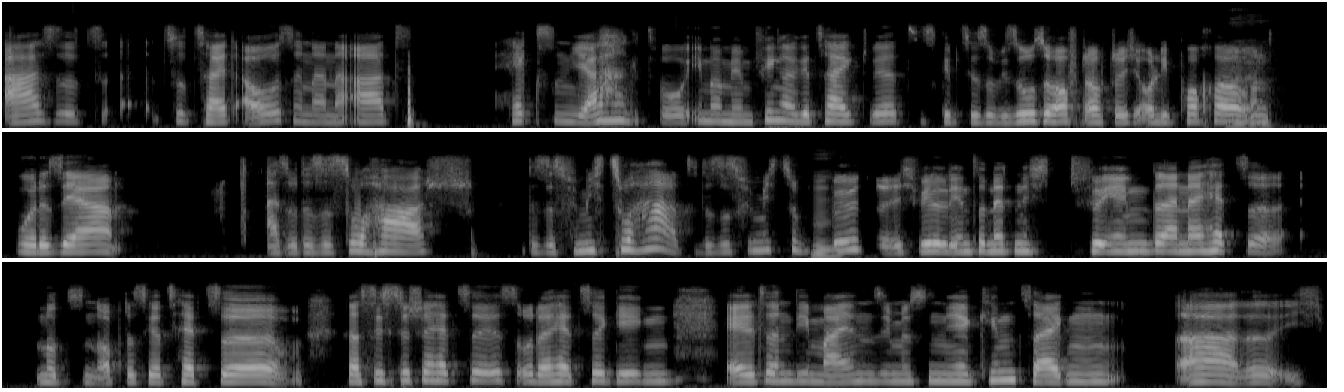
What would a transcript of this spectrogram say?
artet zurzeit aus in einer Art Hexenjagd, wo immer mit dem Finger gezeigt wird. Das gibt es ja sowieso so oft, auch durch Olli Pocher ja, und wurde sehr, also das ist so harsh. Das ist für mich zu hart. Das ist für mich zu hm. böse. Ich will Internet nicht für irgendeine Hetze nutzen, ob das jetzt Hetze, rassistische Hetze ist oder Hetze gegen Eltern, die meinen, sie müssen ihr Kind zeigen. Ah, ich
